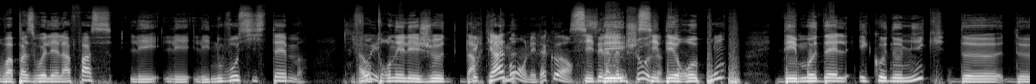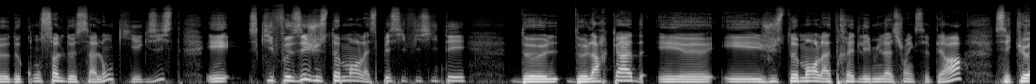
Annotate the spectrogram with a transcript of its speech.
on va pas se voiler la face, les, les, les nouveaux systèmes qui Ah font oui. tourner les jeux d'arcade, on est d'accord. c'est des, des repompes des modèles économiques de, de, de consoles de salon qui existent. Et ce qui faisait justement la spécificité de, de l'arcade et, euh, et justement l'attrait de l'émulation, etc., c'est que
